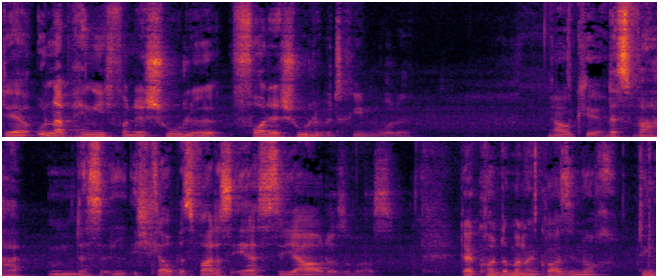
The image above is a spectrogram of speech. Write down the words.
der unabhängig von der Schule vor der Schule betrieben wurde. Ja, okay. Das war, das, ich glaube, es war das erste Jahr oder sowas. Da konnte man dann quasi noch den,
